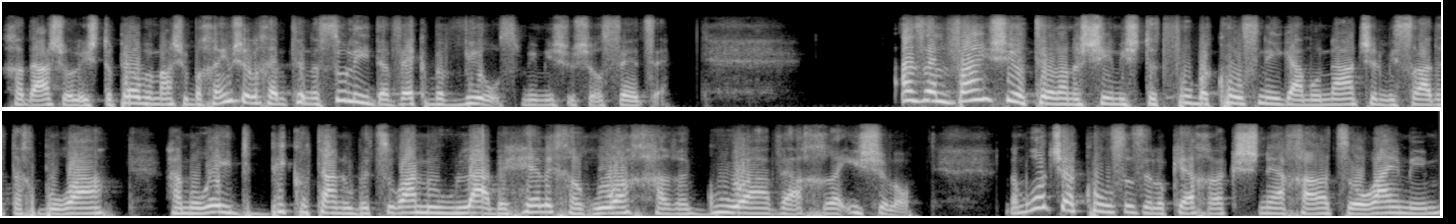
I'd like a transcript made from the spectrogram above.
חדש או להשתפר במשהו בחיים שלכם, תנסו להידבק בווירוס ממישהו שעושה את זה. אז הלוואי שיותר אנשים ישתתפו בקורס נהיגה מונעת של משרד התחבורה. המורה הדביק אותנו בצורה מעולה בהלך הרוח הרגוע והאחראי שלו. למרות שהקורס הזה לוקח רק שני אחר הצהריים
